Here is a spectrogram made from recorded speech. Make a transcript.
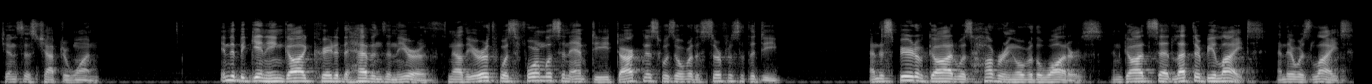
Genesis chapter 1. In the beginning, God created the heavens and the earth. Now the earth was formless and empty, darkness was over the surface of the deep. And the Spirit of God was hovering over the waters. And God said, Let there be light. And there was light.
